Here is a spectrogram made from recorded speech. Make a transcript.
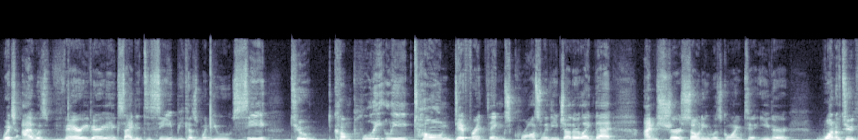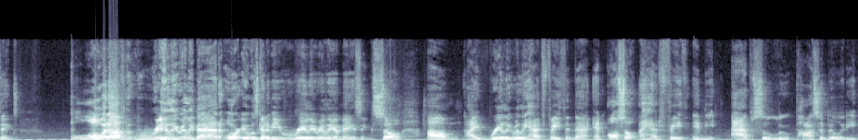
which I was very, very excited to see because when you see two completely tone different things cross with each other like that, I'm sure Sony was going to either one of two things blow it up really really bad or it was going to be really really amazing so um, i really really had faith in that and also i had faith in the absolute possibility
